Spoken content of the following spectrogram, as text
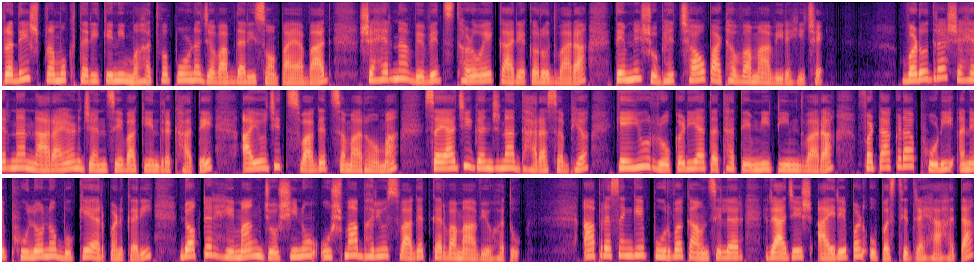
પ્રદેશ પ્રમુખ તરીકેની મહત્વપૂર્ણ જવાબદારી સોંપાયા બાદ શહેરના વિવિધ સ્થળોએ કાર્યકરો દ્વારા તેમને શુભેચ્છાઓ પાઠવવામાં આવી રહી છે. વડોદરા શહેરના નારાયણ જનસેવા કેન્દ્ર ખાતે આયોજિત સ્વાગત સમારોહમાં સયાજીગંજના ધારાસભ્ય કેયુર રોકડિયા તથા તેમની ટીમ દ્વારા ફટાકડા ફોડી અને ફૂલોનો બુકે અર્પણ કરી ડોક્ટર હેમાંગ જોશીનું ઉષ્માભર્યું સ્વાગત કરવામાં આવ્યું હતું. આ પ્રસંગે પૂર્વ કાઉન્સિલર રાજેશ આયરે પણ ઉપસ્થિત રહ્યા હતા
